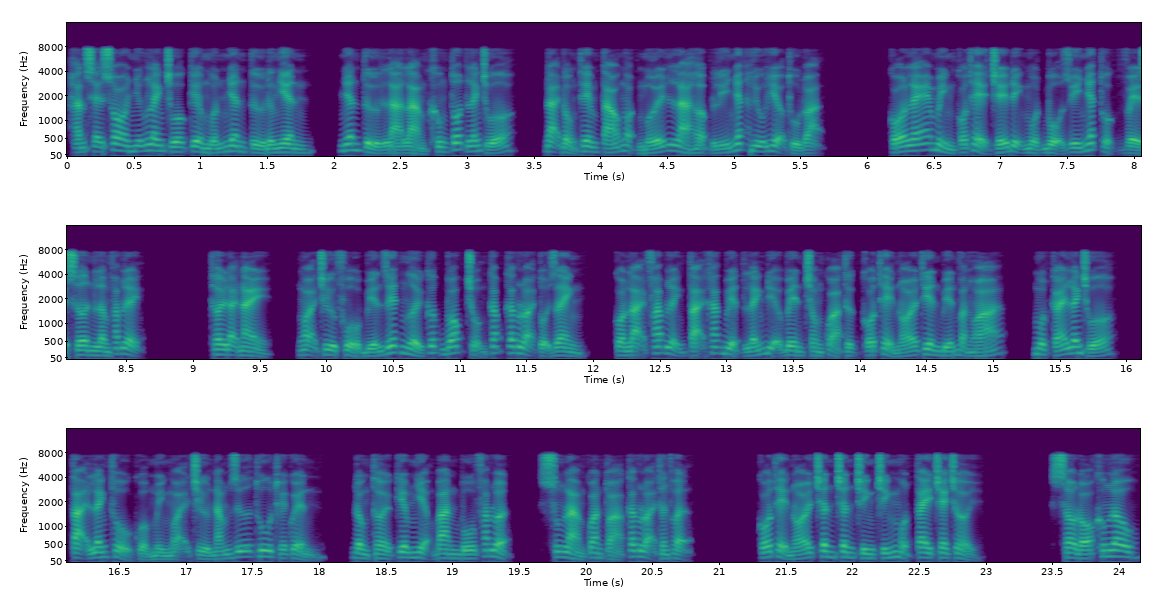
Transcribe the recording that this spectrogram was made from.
hắn sẽ so những lãnh chúa kia muốn nhân từ đương nhiên, nhân từ là làm không tốt lãnh chúa, đại đồng thêm táo ngọt mới là hợp lý nhất hữu hiệu thủ đoạn. Có lẽ mình có thể chế định một bộ duy nhất thuộc về sơn lâm pháp lệnh thời đại này, ngoại trừ phổ biến giết người cướp bóc trộm cắp các loại tội danh, còn lại pháp lệnh tại khác biệt lãnh địa bên trong quả thực có thể nói thiên biến văn hóa. Một cái lãnh chúa, tại lãnh thổ của mình ngoại trừ nắm giữ thu thuế quyền, đồng thời kiêm nhiệm ban bố pháp luật, xung làm quan tòa các loại thân phận. Có thể nói chân chân chính chính một tay che trời. Sau đó không lâu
